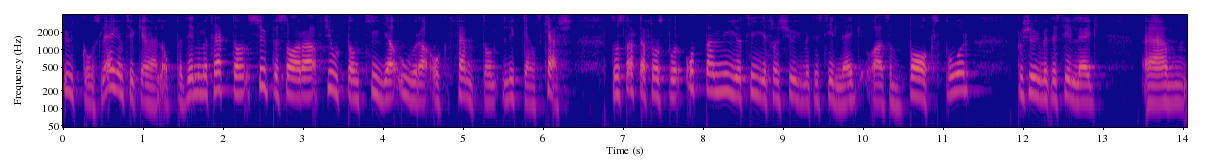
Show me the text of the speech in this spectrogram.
utgångslägen tycker jag det här loppet. Det är nummer 13 Supersara, 14 Kia Ora och 15 Lyckans Cash. De startar från spår 8, 9 och 10 från 20 meters tillägg och alltså bakspår på 20 meters tillägg. Um,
